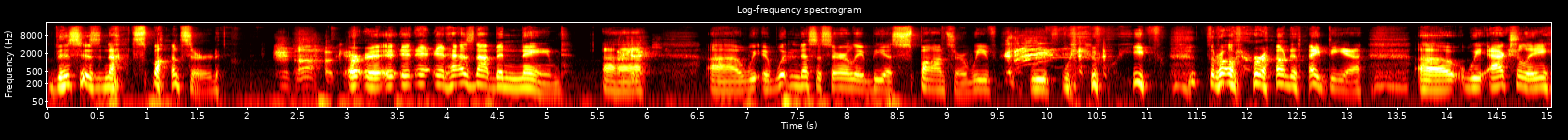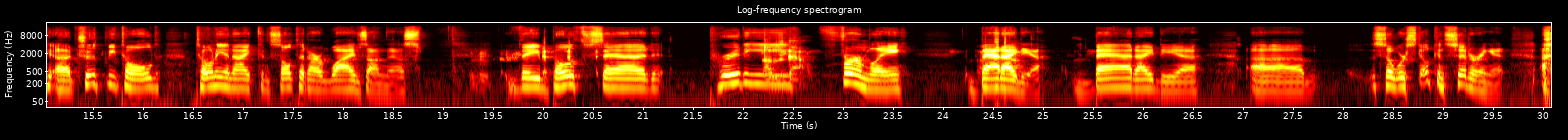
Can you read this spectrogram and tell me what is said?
This is not sponsored. Oh, okay. or it, it, it has not been named. Uh, Okay. uh, we, it wouldn't necessarily be a sponsor. We've we've, we've, we've thrown around an idea. Uh, we actually, uh, truth be told, Tony and I consulted our wives on this. They both said pretty firmly, bad idea, bad idea. Um, so we're still considering it.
